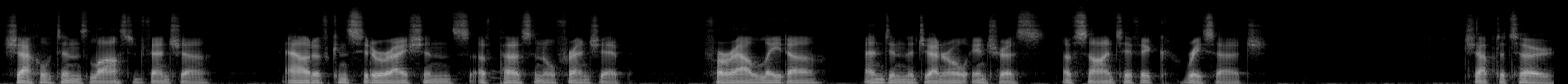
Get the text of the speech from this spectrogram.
Shackleton's last adventure, out of considerations of personal friendship, for our leader and in the general interests of scientific research. Chapter 2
